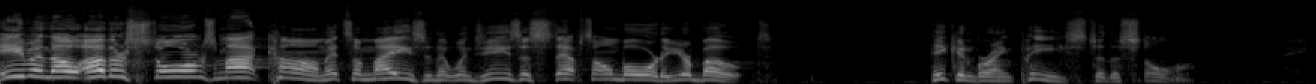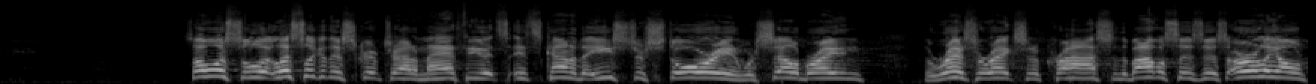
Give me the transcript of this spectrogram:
Even though other storms might come, it's amazing that when Jesus steps on board of your boat, he can bring peace to the storm. So I want us to look, let's look at this scripture out of Matthew. It's, it's kind of the Easter story, and we're celebrating the resurrection of Christ. And the Bible says this early on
